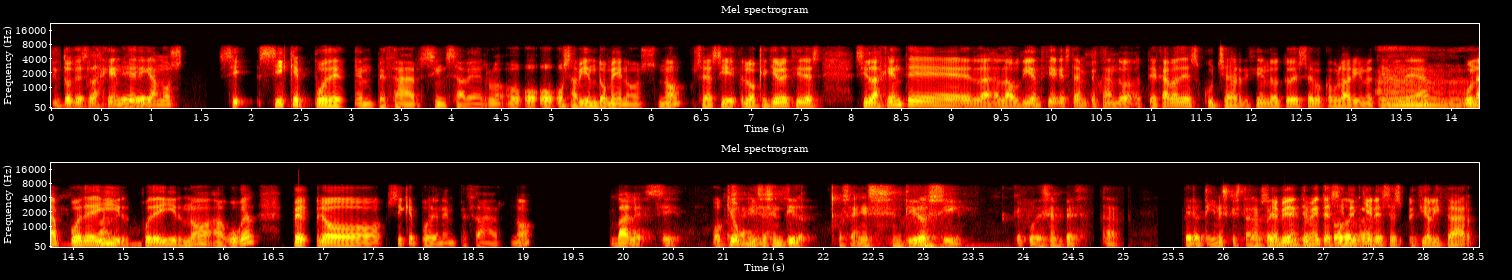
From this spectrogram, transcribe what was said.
Entonces la gente, Eh, digamos, sí, sí que puede empezar sin saberlo o, o- o sabiendo menos, ¿no? O sea, si, lo que quiero decir es, si la gente, la, la audiencia que está empezando, te acaba de escuchar diciendo todo ese vocabulario y no tiene idea, Ah, una puede vale. ir, puede ir, ¿no? A Google, pero sí que pueden empezar, ¿no? Vale, sí. ¿O O qué sea, en opinas? ese sentido, o sea, en ese sentido sí, que puedes empezar, pero tienes que estar O sea, aprendiendo evidentemente, si te rato. quieres especializar,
